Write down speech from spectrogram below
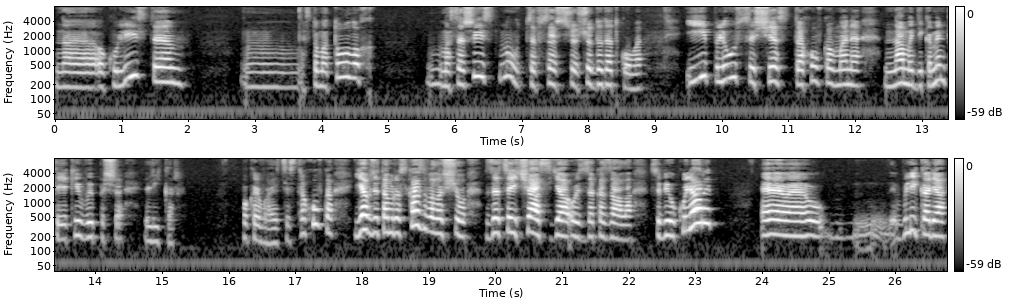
на окуліст, е, стоматолог, масажист, ну, це все, що, що додаткове. І плюс ще страховка в мене на медикаменти, які випише лікар. Покривається страховка. Я вже там розказувала, що за цей час я ось заказала собі окуляри. Е, В лікаря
